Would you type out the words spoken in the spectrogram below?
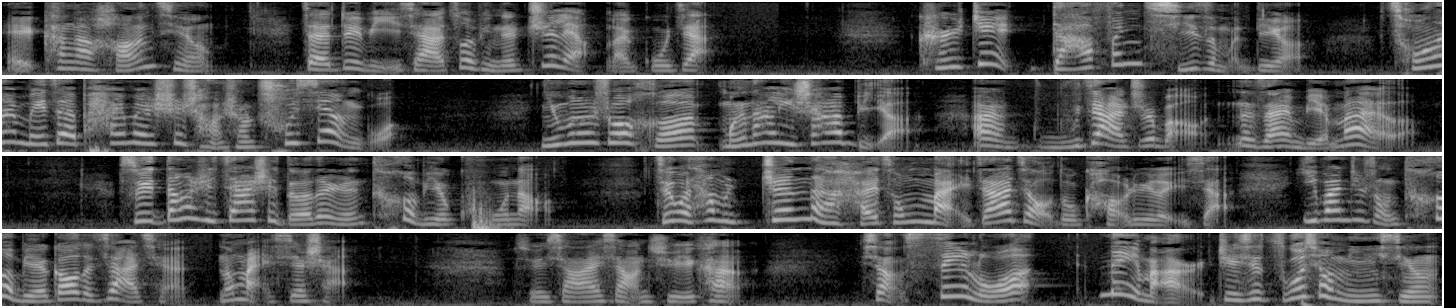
哎，看看行情，再对比一下作品的质量来估价。可是这达芬奇怎么定？从来没在拍卖市场上出现过。你不能说和蒙娜丽莎比啊？啊，无价之宝，那咱也别卖了。所以当时佳士得的人特别苦恼，结果他们真的还从买家角度考虑了一下，一般这种特别高的价钱能买些啥？所以想来想去一看，像 C 罗、内马尔这些足球明星，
